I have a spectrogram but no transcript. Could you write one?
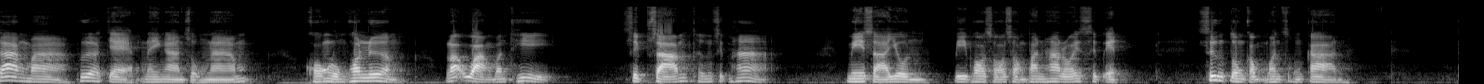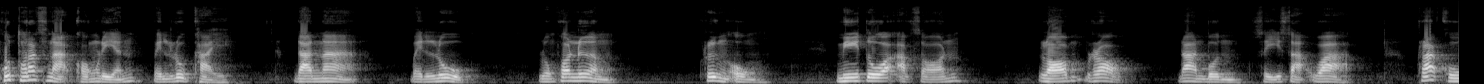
สร้างมาเพื่อแจกในงานส่งน้ำของหลวงพ่อเนื่อง ระหว่างวันที่ 13ถึง15 เมษายน ปี พศ 2511 ซึ่งตรงกับวันสงการ พุทธลักษณะของเหรียญเป็นรูปไข่ ด้านหน้าเป็นรูป หลวงพ่อเนื่อง ครึ่งองค์ มีตัวอักษร ล้อมรอบ ด้านบนศีรษะว่า พระครู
